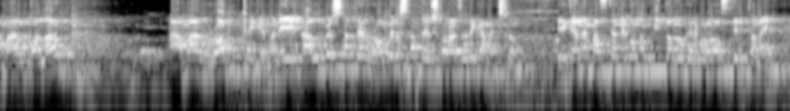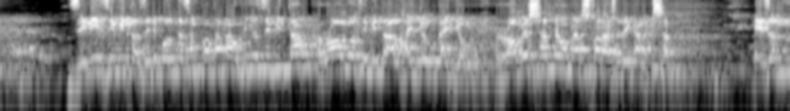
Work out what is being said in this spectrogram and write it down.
আমার কলব আমার রব থেকে মানে এই কালবের সাথে রবের সাথে সরাসরি কানেকশন এখানে মাঝখানে কোনো মৃত লোকের কোনো অস্তিত্ব নাই। যিনি জীবিত, যিনি বলতেছেন কথাটা, উনিও জীবিত, রবও জীবিত, আল হাইয়ুল কাইয়ুম। রবের সাথে ওনার সরাসরি কানেকশন এই জন্য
